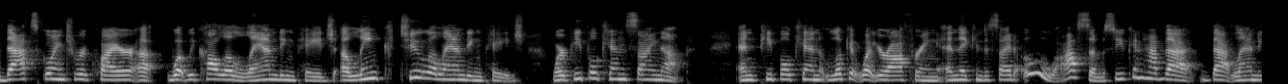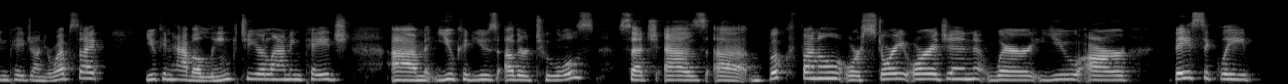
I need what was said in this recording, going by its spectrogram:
that's going to require a, what we call a landing page, a link to a landing page where people can sign up and people can look at what you're offering and they can decide, oh, awesome. So you can have that that landing page on your website. You can have a link to your landing page. Um, you could use other tools such as uh, BookFunnel or StoryOrigin, where you are basically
